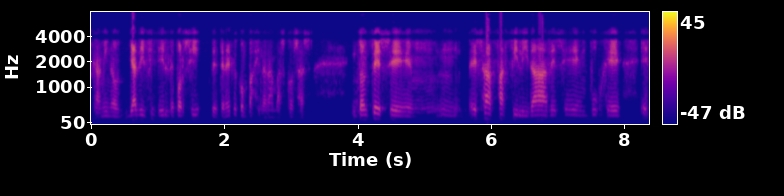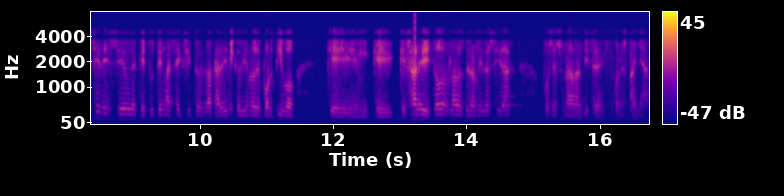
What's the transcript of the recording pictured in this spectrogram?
camino ya difícil de por sí de tener que compaginar ambas cosas. Entonces, eh, esa facilidad, ese empuje, ese deseo de que tú tengas éxito en lo académico y en lo deportivo que, sale de todos lados de la universidad, pues es una gran diferencia con España.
